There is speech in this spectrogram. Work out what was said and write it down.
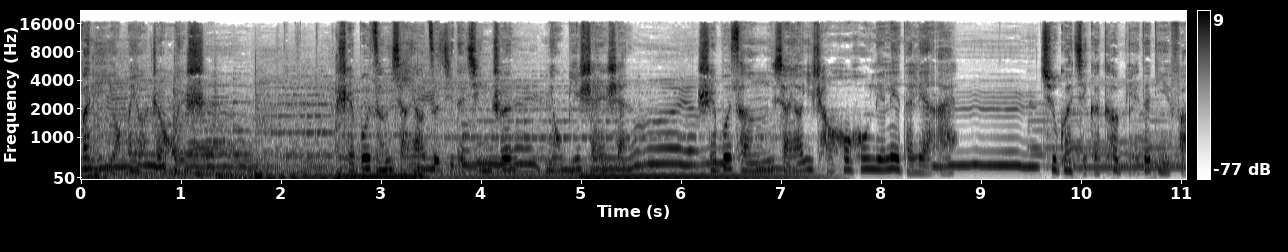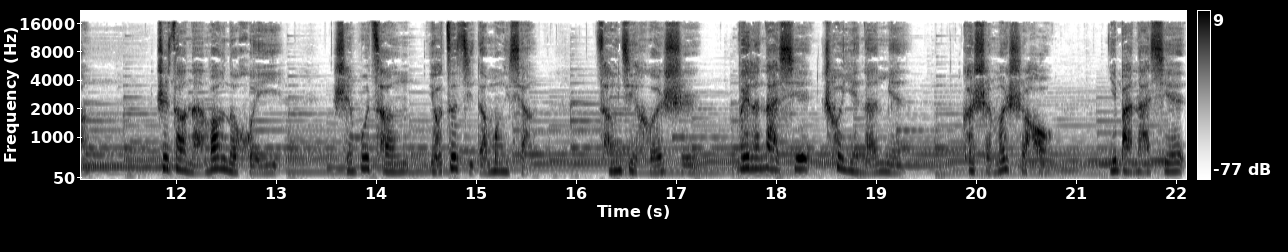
问你有没有这回事。谁不曾想要自己的青春牛逼闪闪？谁不曾想要一场轰轰烈烈的恋爱？去过几个特别的地方，制造难忘的回忆。谁不曾有自己的梦想？曾几何时，为了那些彻夜难眠。可什么时候，你把那些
